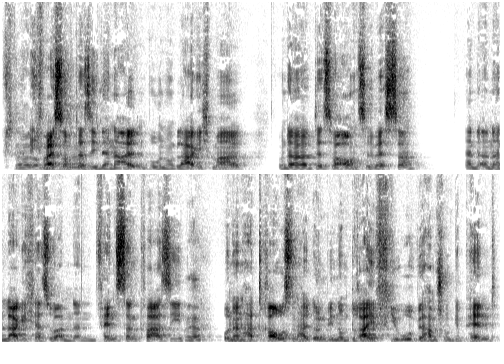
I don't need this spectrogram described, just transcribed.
Knallt ich weiß noch, dass ich in deiner alten Wohnung lag ich mal und da, das war auch ein Silvester. Dann, dann lag ich ja so an, an Fenstern quasi ja. und dann hat draußen halt irgendwie um 3, 4 Uhr, wir haben schon gepennt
